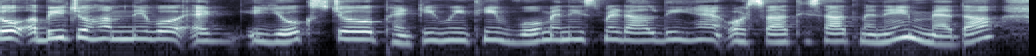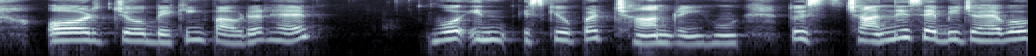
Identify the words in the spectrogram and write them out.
तो अभी जो हमने वो एग योक्स जो फेंटी हुई थी, वो मैंने इसमें डाल दी हैं, और साथ ही साथ मैंने मैदा और जो बेकिंग पाउडर है, वो इन, इसके ऊपर छान रही हूँ। तो इस छानने से भी जो है वो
